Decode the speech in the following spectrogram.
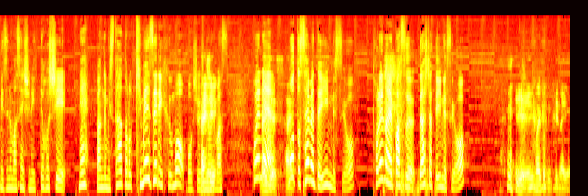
水沼選手に言ってほしい。ね番組スタートの決め台詞も募集しております。これねはい。もっと攻めていいんですよ。取れないパス 出しちゃっていいんですよ。いやいや、うまいこと言ってないよ。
